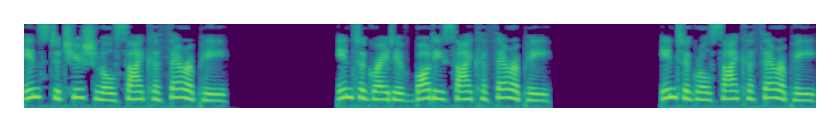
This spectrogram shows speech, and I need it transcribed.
Institutional psychotherapy Integrative body psychotherapy Integral psychotherapy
